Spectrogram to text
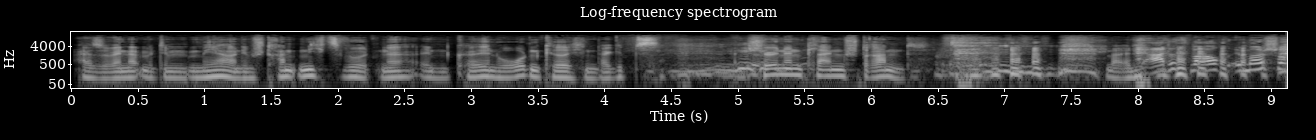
Also wenn das mit dem Meer und dem Strand nichts wird, ne? In Köln-Rodenkirchen, da gibt's einen schönen kleinen Strand. Nein. Ja, das war auch immer schon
